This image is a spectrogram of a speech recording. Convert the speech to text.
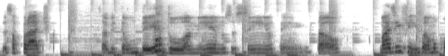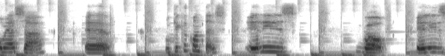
dessa prática. Sabe? Tem um dedo a menos, assim, eu tenho tal. Mas enfim, vamos começar. É, o que que acontece? Eles. Igual, eles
